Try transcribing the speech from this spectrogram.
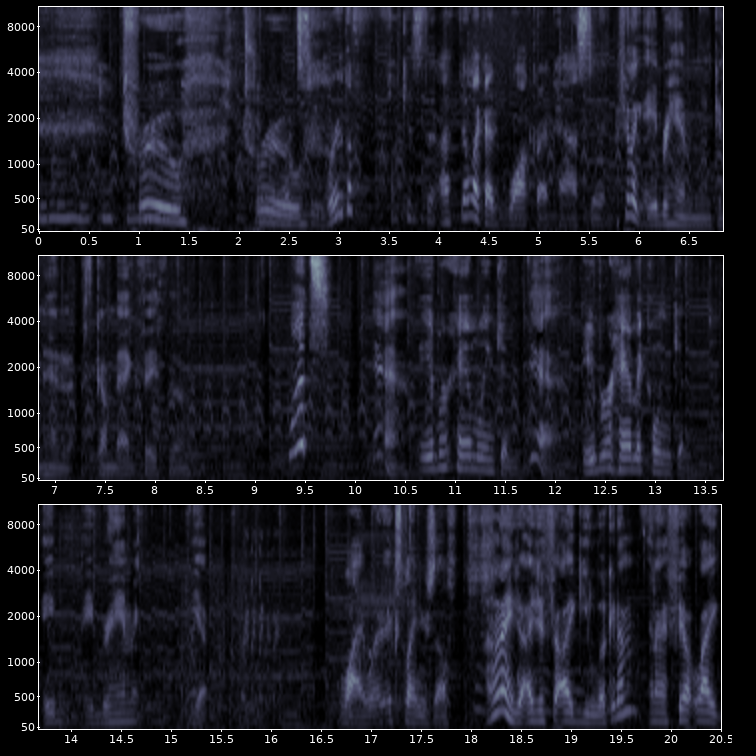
I mean, true, true. See, where the fuck is the? I feel like I'd walk right past it. I feel like Abraham Lincoln had a scumbag face though. What? Yeah, Abraham Lincoln. yeah. Abrahamic Lincoln. Ab- Abrahamic. Yep. Why? What, explain yourself. I don't know. I just felt like you look at him, and I felt like,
